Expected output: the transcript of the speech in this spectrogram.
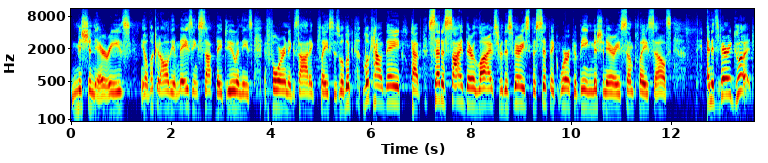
missionaries. You know, look at all the amazing stuff they do in these foreign exotic places. Well, look, look how they have set aside their lives for this very specific work of being missionaries someplace else. And it's very good.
